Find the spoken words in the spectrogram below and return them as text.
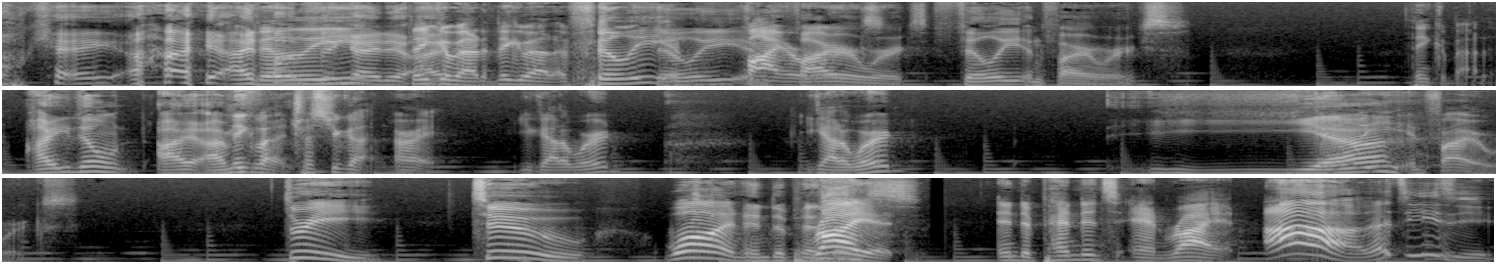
Okay, I, I Philly. don't think I do. Think I- about it. Think about it. Philly, Philly and and fireworks. fireworks. Philly and fireworks. Think about it. I don't. I I'm. Think about it. Trust your gut. All right. You got a word? You got a word? Yeah. Philly and fireworks. Three, two, one. Independence. Riot. Independence and riot. Ah, that's easy.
